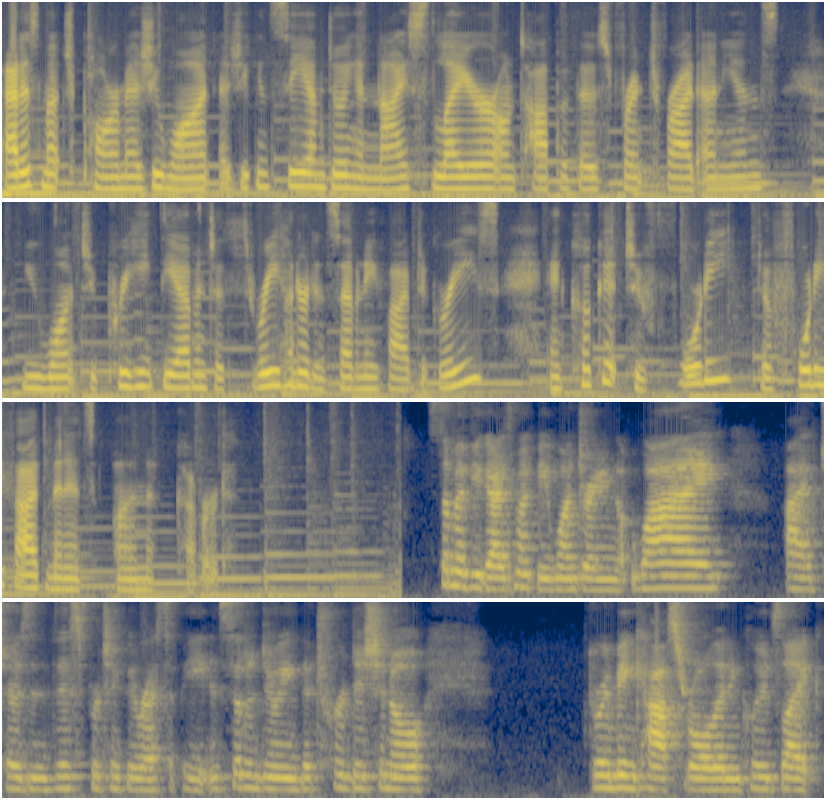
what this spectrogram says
Add as much parm as you want. As you can see, I'm doing a nice layer on top of those French fried onions. You want to preheat the oven to 375 degrees and cook it to 40 to 45 minutes uncovered. Some of you guys might be wondering why I have chosen this particular recipe instead of doing the traditional green bean casserole that includes like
